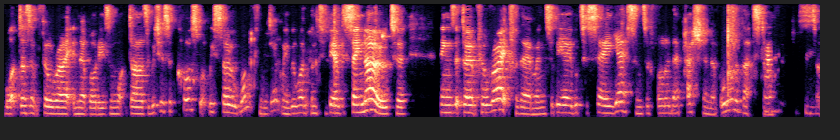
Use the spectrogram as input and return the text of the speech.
what doesn't feel right in their bodies and what does which is of course what we so want from them don't we? We want them to be able to say no to things that don't feel right for them and to be able to say yes and to follow their passion and all of that stuff. So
